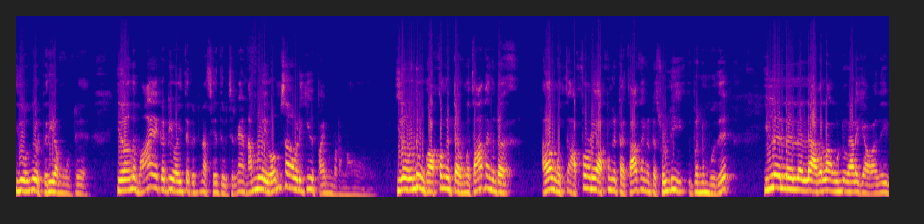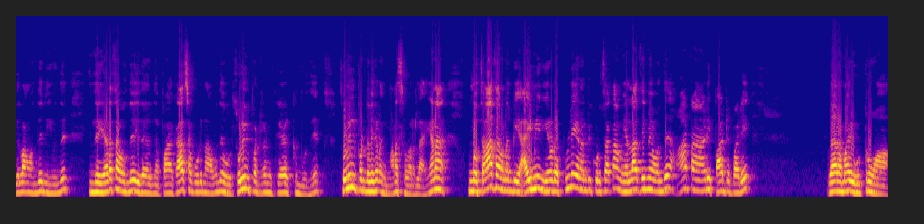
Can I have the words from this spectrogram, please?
இது வந்து ஒரு பெரிய அமௌண்ட்டு இதை வந்து மாயை கட்டி வைத்த கட்டி நான் சேர்த்து வச்சிருக்கேன். நம்மளுடைய வம்சாவளிக்கு இது பயன்படணும். இதை வந்து உங்கள் அப்பங்கிட்ட உங்கள் தாத்தங்கிட்ட அதாவது உங்கள் அப்பனுடைய அப்பங்கிட்ட தாத்தங்கிட்ட சொல்லி இது பண்ணும்போது இல்லை இல்லை இல்லை இல்லை அதெல்லாம் ஒன்றும் வேலைக்கு ஆகாது. இதெல்லாம் வந்து நீ வந்து இந்த இடத்த வந்து இதை இந்த பா காசை கூட நான் வந்து ஒரு தொழில் பண்ணுறேன்னு கேட்கும்போது தொழில் பண்ணுறதுக்கு எனக்கு மனசு வரல. ஏன்னா உங்கள் தாத்தா நம்பி ஐ மீன் என்னோட பிள்ளையை நம்பி கொடுத்தாக்கா அவன் எல்லாத்தையுமே வந்து ஆட்டம் ஆடி பாட்டு பாடி வேறு மாதிரி விட்டுருவான்.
